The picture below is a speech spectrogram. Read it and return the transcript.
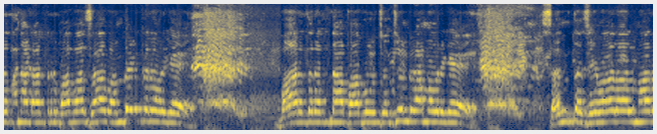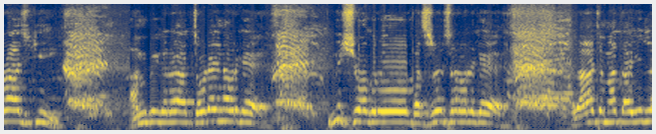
ರತ್ನ ಡಾಕ್ಟರ್ ಬಾಬಾ ಸಾಹೇಬ್ ಅಂಬೇಡ್ಕರ್ ಅವರಿಗೆ, ಭಾರತ ರತ್ನ ಬಾಬು ಜಗ್ಜೀವನ್ ರಾಮ್ ಅವರಿಗೆ, ಸಂತ ಸೇವಾಲಾಲ್ ಮಹಾರಾಜ್ ಕಿ, ಅಂಬಿಗರ ಚೌಡಯ್ಯನವರಿಗೆ, ವಿಶ್ವಗುರು ಬಸವೇಶ್ವರ ಅವರಿಗೆ ಇಲ್ಲ,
